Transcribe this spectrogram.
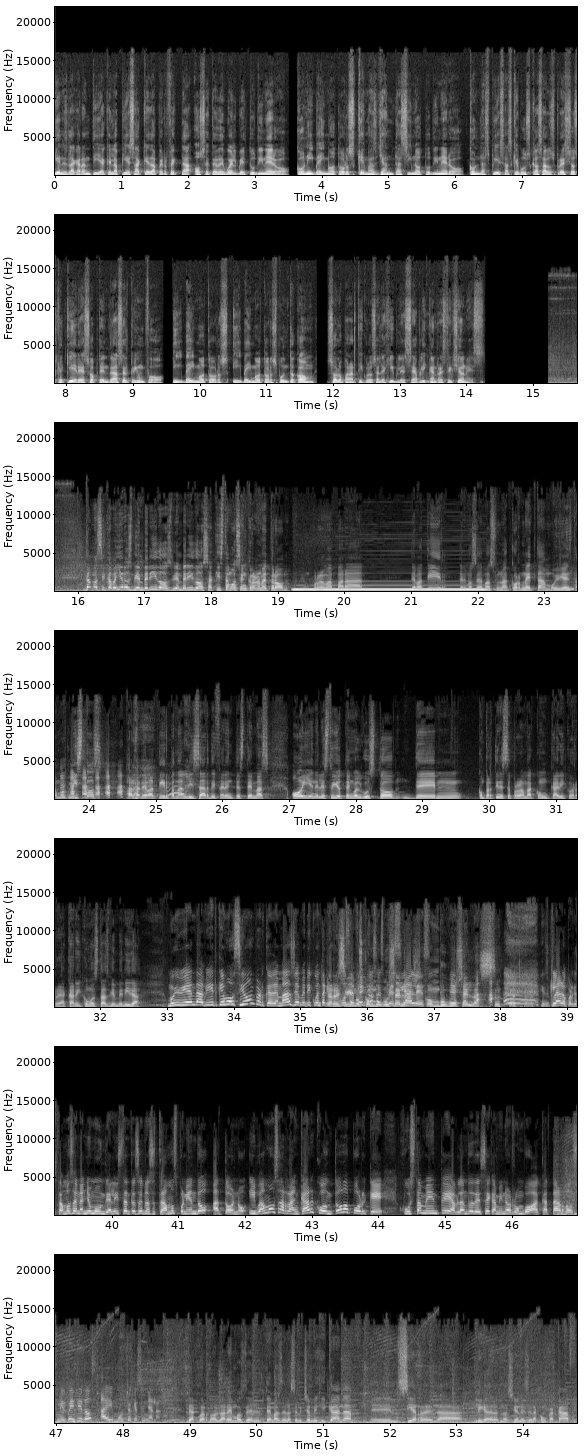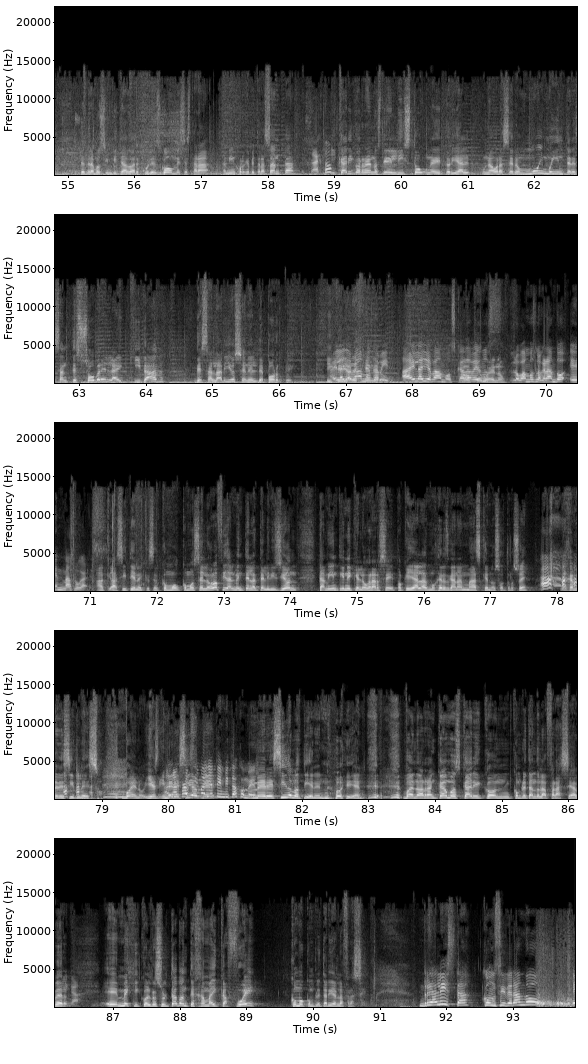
tienes la garantía que la pieza queda perfecta o se te devuelve tu dinero. Con eBay Motors, quemas llantas y no tu dinero. Con las piezas que buscas a los precios que quieres, obtendrás el triunfo. eBay Motors, ebaymotors.com. Solo para artículos elegibles se aplican restricciones. Damas y caballeros, bienvenidos, bienvenidos. Aquí estamos en Cronómetro, un programa para debatir. Tenemos además una corneta, muy bien, estamos listos para debatir, para analizar diferentes temas. Hoy en el estudio tengo el gusto de mm, compartir este programa con Cari Correa. Cari, ¿cómo estás? Bienvenida. Muy bien, David, qué emoción, porque además ya me di cuenta que Te tenemos recibimos con bubucelas, especiales. con bubucelas. claro, porque estamos en año mundialista, entonces nos estamos poniendo a tono. Y vamos a arrancar con todo porque justamente hablando de ese camino rumbo a Qatar 2022, hay mucho que señalar. De acuerdo, hablaremos del temas de la selección mexicana, el cierre de la Liga de las Naciones de la CONCACAF. Tendremos invitado a Hércules Gómez, estará también Jorge Petrasanta. Exacto. Y Cari Correa nos tiene listo una editorial, una hora cero muy, muy interesante sobre la equidad de salarios en el deporte. Y Ahí la de llevamos, género. David. Ahí la llevamos. Cada No, vez nos- bueno. lo vamos logrando en más lugares. Así tiene que ser. Como, como se logró finalmente en la televisión, también tiene que lograrse, porque ya las mujeres ganan más que nosotros, ¿eh? Déjame decirle eso. Bueno, y, es, y A la yo te invito a comer. Merecido lo tienen. Muy bien. Bueno, arrancamos, Cari, con, completando la frase. A ver, eh, México, el resultado ante Jamaica fue. ¿Cómo completarías la frase? Realista, considerando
